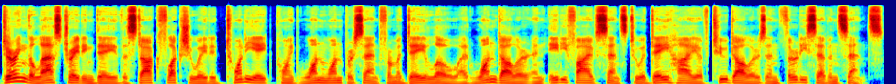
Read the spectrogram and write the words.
During the last trading day the stock fluctuated 28.11% from a day low at $1.85 to a day high of $2.37.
